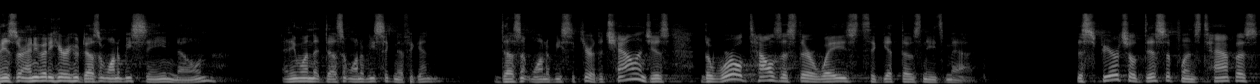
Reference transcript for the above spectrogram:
mean, is there anybody here who doesn't want to be seen, known? Anyone that doesn't want to be significant? Doesn't want to be secure. The challenge is the world tells us there are ways to get those needs met. The spiritual disciplines tap us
